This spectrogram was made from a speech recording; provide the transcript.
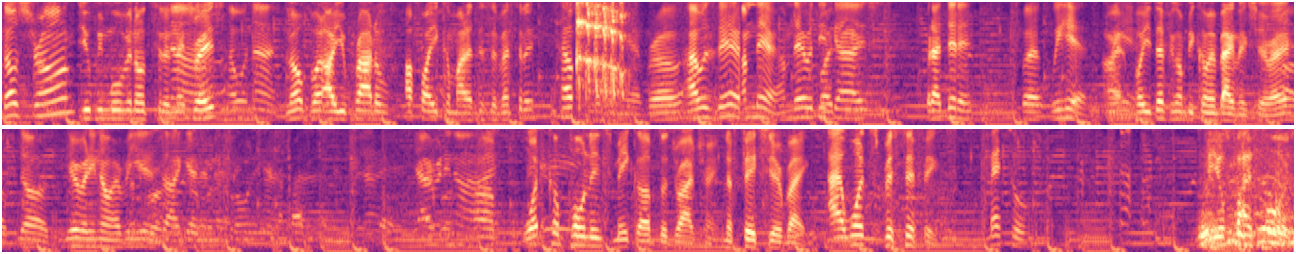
Felt strong. You'll be moving on to the next race? I will not. No, but are you proud of how far you come out at this event today? Hell yeah, bro. I was there. I'm there. I'm there with these But- guys. But I didn't. But we here. All We right, here. but you're definitely gonna be coming back next year, right? Oh, dog, you already know. Every year go, until I let's get go, in let's there. Yeah, I already know. Um, what components make up the drivetrain to fix your bike? I want specifics. Metal. You apply force,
